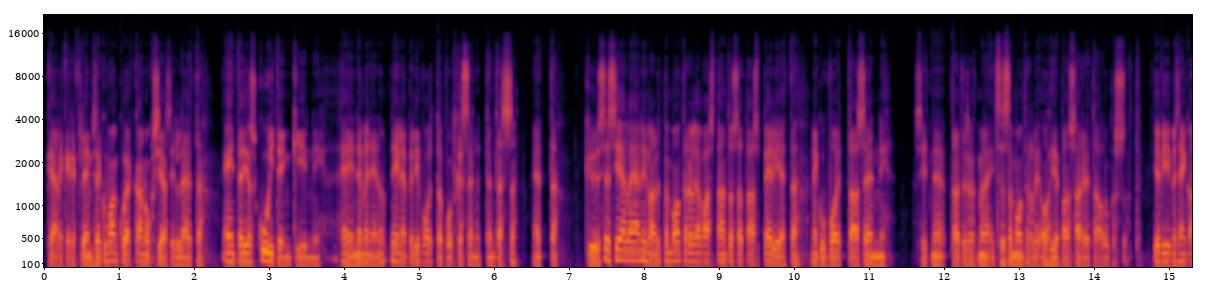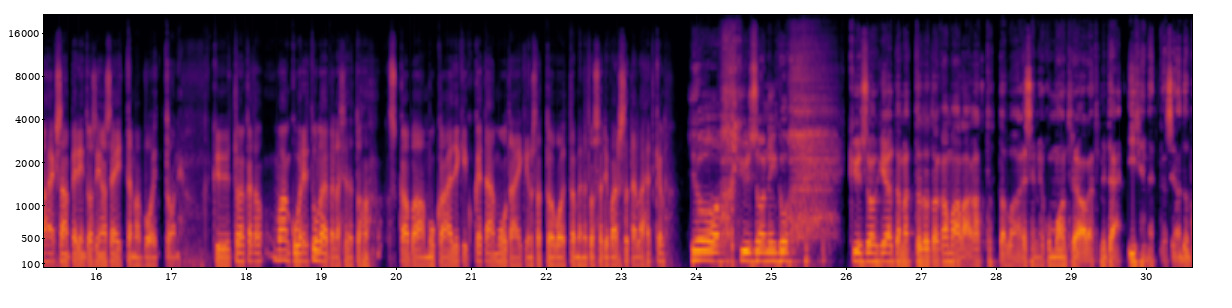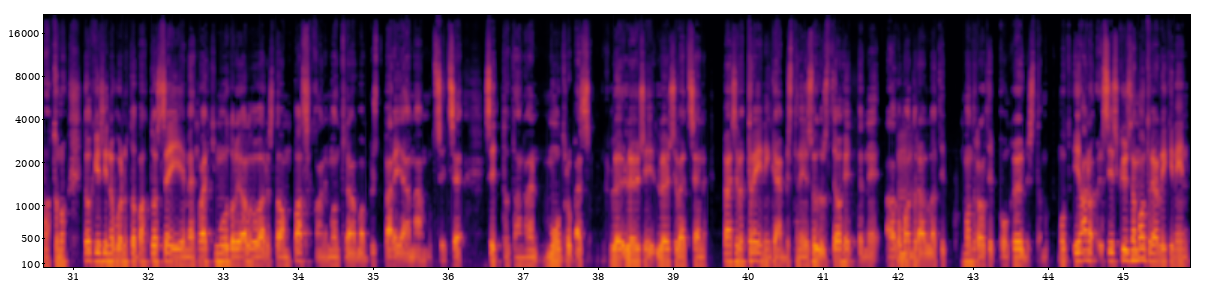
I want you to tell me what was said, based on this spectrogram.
Calgary Flamesia kuin Vancouver Canuksia silleen, että ei entä jos kuitenkin, niin hei, ne menee neljän pelin voittoputkessa nyt tässä, että kyllä se siellä ja niillä on nyt Montrealia vastaan tuossa taas peli, että ne kun voittaa sen, niin sitten ne taitaisivat mennä itse asiassa Montrealin ohi jopa sarjataulukossa. Ja viimeiseen kahdeksaan pelin tosiaan seitsemän voittoon. Niin kyllä tuo, kato, Vancouveri tulee vielä sitä tuohon Skabaan mukaan, etenkin kun ketään muuta ei kiinnosta tuo voittaminen tuossa divarissa tällä hetkellä. Joo, kyllä se on niinku, kyllä se on kieltämättä tota kamalaa katsottavaa esimerkiksi joku Montreal, että mitä ihmettä siellä on tapahtunut. Toki siinä on voinut tapahtua se ihme, että kaikki muut oli alkuvuodesta on paskaa, niin Montreal vaan pystyi pärjäämään, mutta sitten se, sit tota noin, muut rupes, löysi, löysivät sen, pääsivät treeninkämpistä niin sanotusti ohitte, niin alkoi mm. Montreal, tipp, Montreal tippuun kyydistä. Mutta mut ihan, siis kyllä se Montrealikin, niin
